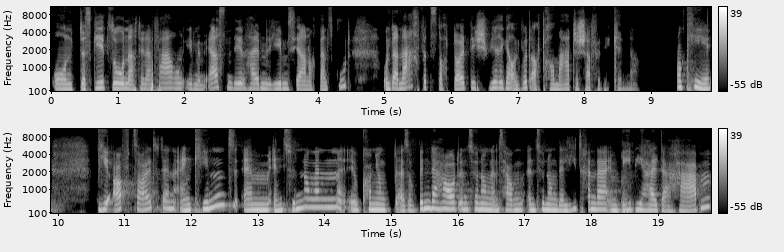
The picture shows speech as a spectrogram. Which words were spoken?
Und das geht so nach den Erfahrungen eben im ersten Le halben Lebensjahr noch ganz gut. Und danach wird es doch deutlich schwieriger und wird auch traumatischer für die Kinder. Okay. Wie oft sollte denn ein Kind ähm, Entzündungen, äh, Konjunkt also Bindehautentzündungen, Entzündungen der Lidränder im Babyhalter haben,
